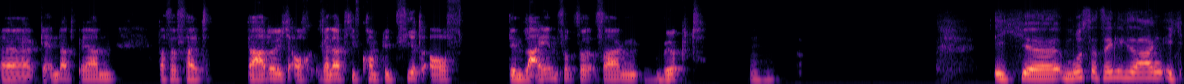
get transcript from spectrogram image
äh, geändert werden, dass es halt dadurch auch relativ kompliziert auf den Laien sozusagen mhm. wirkt. Mhm. Ich äh, muss tatsächlich sagen, ich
